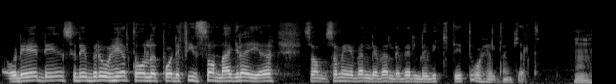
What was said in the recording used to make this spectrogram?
Och det, det, så det beror helt och hållet på. Det finns sådana grejer som, som är väldigt, väldigt, väldigt viktigt då helt enkelt. Mm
